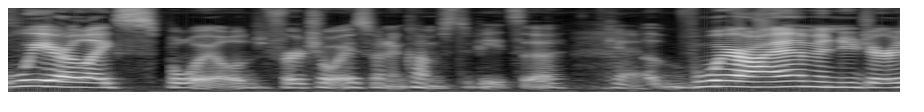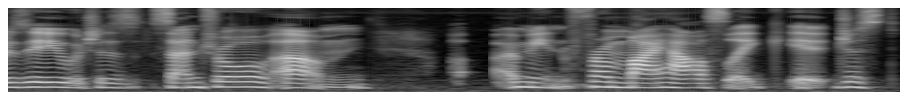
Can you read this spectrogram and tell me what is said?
But we are like spoiled for choice when it comes to pizza. Okay. Where I am in New Jersey, which is central, um, I mean, from my house, like it just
